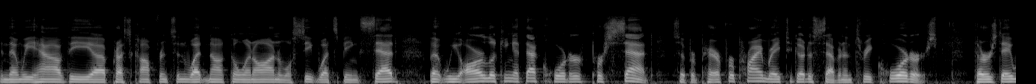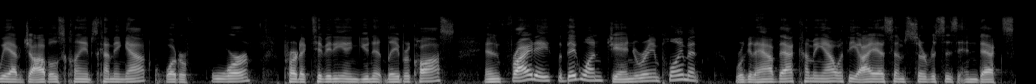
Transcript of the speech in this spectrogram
and then we have the uh, press conference and whatnot going on, and we'll see what's being said. But we are looking at that quarter percent, so prepare for prime rate to go to seven and three quarters. Thursday we have jobless claims coming out, quarter four productivity and unit labor costs, and Friday the big one, January employment. We're going to have that coming out with the ISM Services Index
